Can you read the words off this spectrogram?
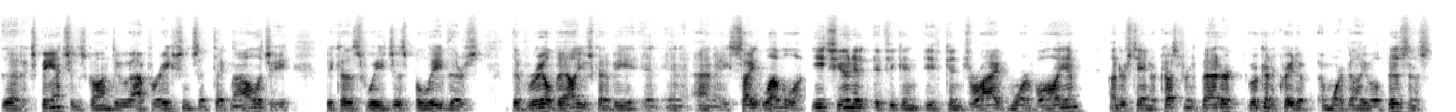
that expansion has gone to operations and technology because we just believe there's the real value is going to be in, in on a site level. Each unit if you can if you can drive more volume understand our customers better, we're going to create a, a, more valuable business.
